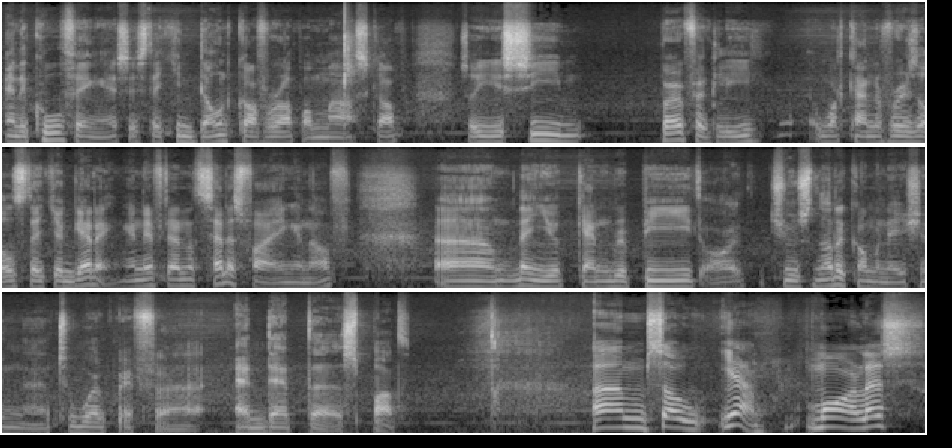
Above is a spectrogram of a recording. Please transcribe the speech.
And the cool thing is, is that you don't cover up or mask up. So you see perfectly what kind of results that you're getting. And if they're not satisfying enough, um, then you can repeat or choose another combination uh, to work with uh, at that uh, spot. Um, so yeah, more or less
